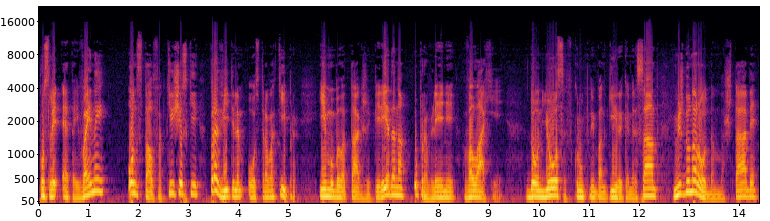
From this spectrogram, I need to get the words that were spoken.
После этой войны он стал фактически правителем острова Кипр, ему было также передано управление Валахией. Дон Йосеф, крупный банкир и коммерсант, в международном масштабе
